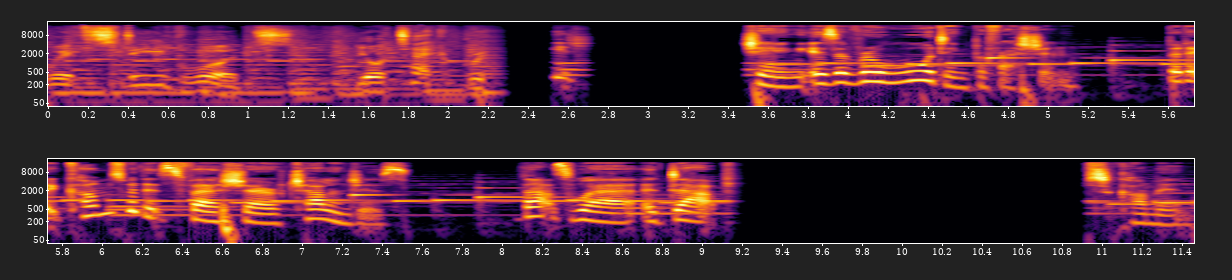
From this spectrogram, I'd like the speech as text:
with Steve Woods, your tech. Br- Teaching is a rewarding profession, but it comes with its fair share of challenges. That's where EDAPT come in.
